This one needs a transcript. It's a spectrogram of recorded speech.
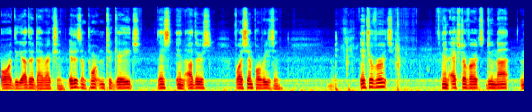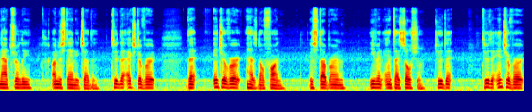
or the other direction. It is important to gauge this in others for a simple reason. Introverts and extroverts do not naturally understand each other. To the extrovert, the introvert has no fun, is stubborn, even antisocial. To the to the introvert,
